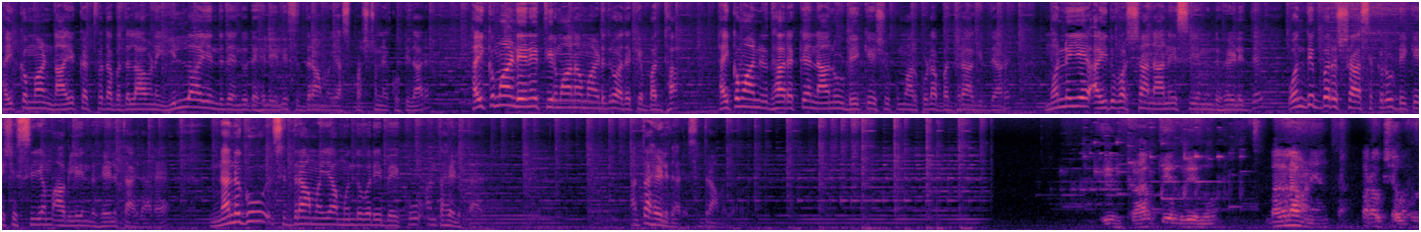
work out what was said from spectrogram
ಹೈಕಮಾಂಡ್ ನಾಯಕತ್ವದ ಬದಲಾವಣೆ ಇಲ್ಲ ಎಂದಿದೆ ಎಂದು ದೆಹಲಿಯಲ್ಲಿ ಸಿದ್ದರಾಮಯ್ಯ ಸ್ಪಷ್ಟನೆ ಕೊಟ್ಟಿದ್ದಾರೆ. ಹೈಕಮಾಂಡ್ ಏನೇ ತೀರ್ಮಾನ ಮಾಡಿದರೂ ಅದಕ್ಕೆ ಬದ್ಧ. ಹೈಕಮಾಂಡ್ ನಿರ್ಧಾರಕ್ಕೆ ನಾನು ಡಿ ಕೆ ಶಿವಕುಮಾರ್ ಕೂಡ ಬದ್ಧರಾಗಿದ್ದಾರೆ. ಮೊನ್ನೆಯೇ ಐದು ವರ್ಷ ನಾನೇ ಸಿ ಎಂ ಎಂದು ಹೇಳಿದ್ದೆ. ಒಂದಿಬ್ಬರು ಶಾಸಕರು ಡಿ ಕೆ ಶಿ ಸಿಎಂ ಆಗಲಿ ಎಂದು ಹೇಳ್ತಾ ಇದ್ದಾರೆ. ನನಗೂ ಸಿದ್ದರಾಮಯ್ಯ ಮುಂದುವರಿಬೇಕು ಅಂತ ಹೇಳ್ತಾರೆ ಅಂತ ಹೇಳಿದ್ದಾರೆ ಸಿದ್ದರಾಮಯ್ಯ ಕ್ರಾಂತಿ ಏನು? ಬದಲಾವಣೆ ಅಂತ ಪರೋಕ್ಷವಾಗಿ.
